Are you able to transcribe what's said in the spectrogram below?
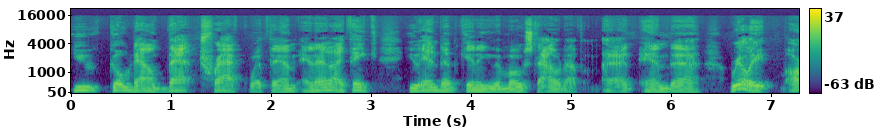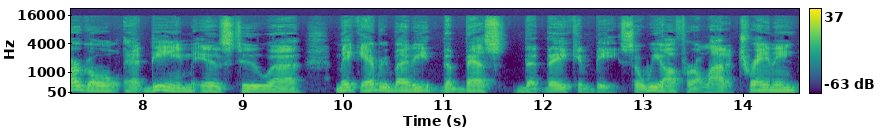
you go down that track with them. And then I think you end up getting the most out of them. And uh, really, our goal at Deem is to uh, make everybody the best that they can be. So we offer a lot of training,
